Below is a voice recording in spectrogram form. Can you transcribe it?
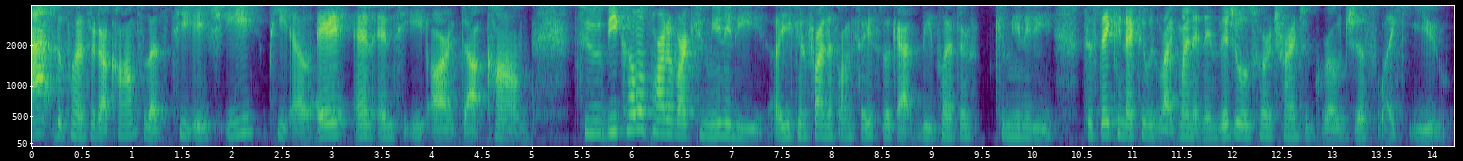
at theplannter.com. So that's T H E P L A N N T E R.com. To become a part of our community, uh, you can find us on Facebook at the Plannter Community to stay connected with like minded individuals who are trying to grow just like you.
